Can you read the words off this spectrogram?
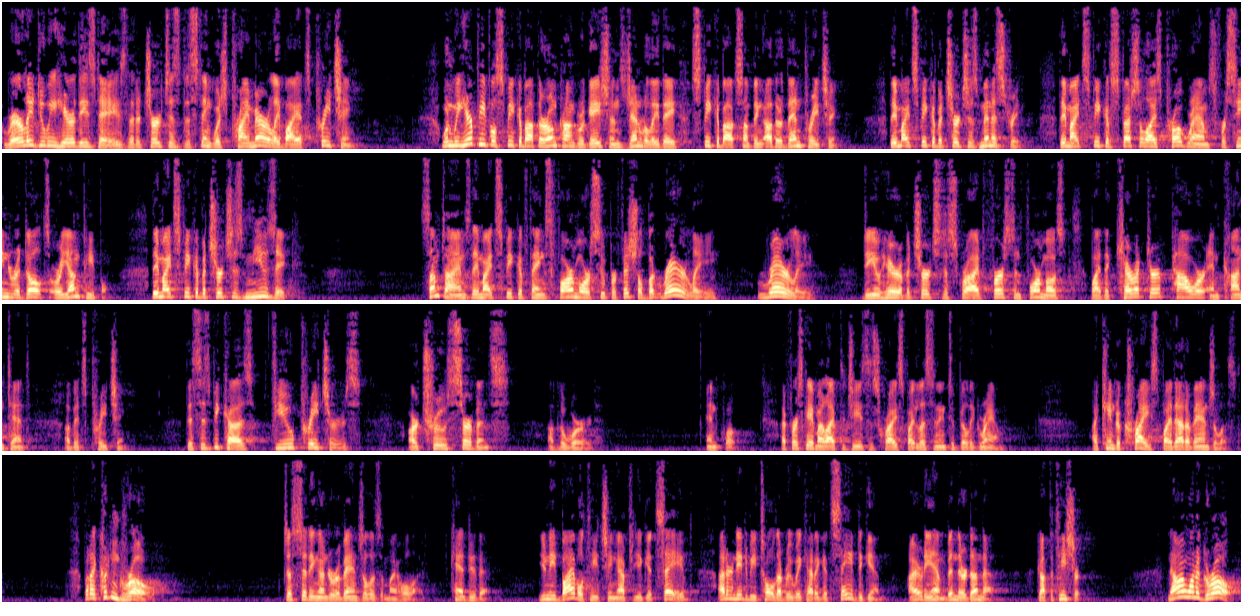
Rarely do we hear these days that a church is distinguished primarily by its preaching. When we hear people speak about their own congregations, generally they speak about something other than preaching. They might speak of a church's ministry. They might speak of specialized programs for senior adults or young people. They might speak of a church's music Sometimes they might speak of things far more superficial, but rarely, rarely do you hear of a church described first and foremost by the character, power, and content of its preaching. This is because few preachers are true servants of the word. End quote. I first gave my life to Jesus Christ by listening to Billy Graham. I came to Christ by that evangelist. But I couldn't grow just sitting under evangelism my whole life. Can't do that. You need Bible teaching after you get saved. I don't need to be told every week how to get saved again. I already am. Been there, done that. Got the t-shirt. Now I want to grow.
